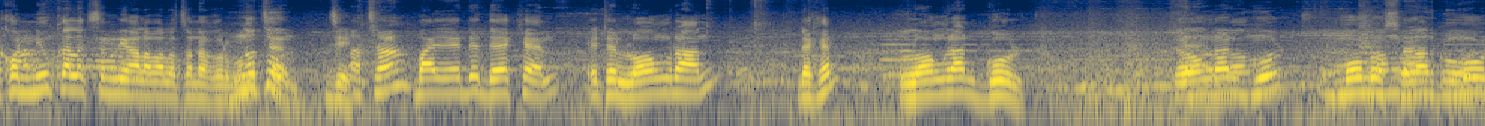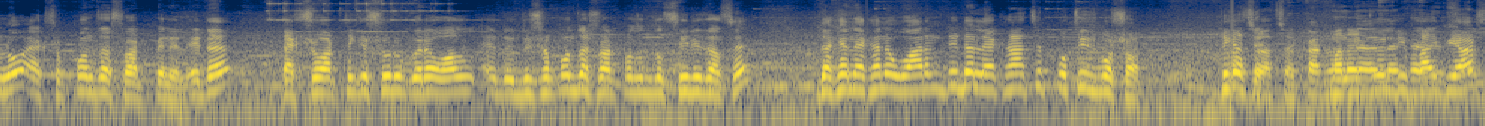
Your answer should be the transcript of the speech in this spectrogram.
এখন নিউ কালেকশন নিয়ে আলাপ আলোচনা করব নতুন? জি। আচ্ছা। বা এটা দেখেন এটা লং রান দেখেন long run gold long run gold mono solar mono একশো পঞ্চাশ ওয়াট প্যানেল এটা একশো ওয়াট থেকে শুরু করে অল দুশো পঞ্চাশ ওয়াট পর্যন্ত সিরিজ আছে। দেখেন এখানে ওয়ারেন্টিটা লেখা আছে পঁচিশ বছর। ঠিক আছে? আচ্ছা, আচ্ছা, মানে টোয়েন্টি ফাইভ ইয়ার্স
